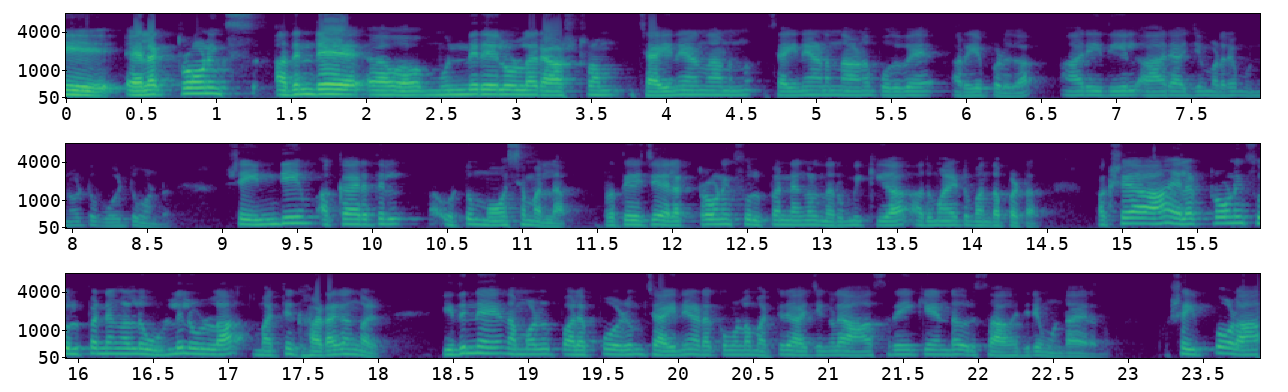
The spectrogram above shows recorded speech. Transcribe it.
ഈ ഇലക്ട്രോണിക്സ് അതിന്റെ മുൻനിരയിലുള്ള രാഷ്ട്രം ചൈനയാണെന്നാണെന്ന് ചൈനയാണെന്നാണ് പൊതുവെ അറിയപ്പെടുക. ആ രീതിയിൽ ആ രാജ്യം വളരെ മുന്നോട്ട് പോയിട്ടുമുണ്ട്. പക്ഷേ ഇന്ത്യയും അക്കാര്യത്തിൽ ഒട്ടും മോശമല്ല. പ്രത്യേകിച്ച് ഇലക്ട്രോണിക്സ് ഉൽപ്പന്നങ്ങൾ നിർമ്മിക്കുക അതുമായിട്ട് ബന്ധപ്പെട്ട്. പക്ഷേ ആ ഇലക്ട്രോണിക്സ് ഉൽപ്പന്നങ്ങളുടെ ഉള്ളിലുള്ള മറ്റ് ഘടകങ്ങൾ ഇതിനെ നമ്മൾ പലപ്പോഴും ചൈന അടക്കമുള്ള മറ്റ് രാജ്യങ്ങളെ ആശ്രയിക്കേണ്ട ഒരു സാഹചര്യം ഉണ്ടായിരുന്നു. പക്ഷേ ഇപ്പോൾ ആ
